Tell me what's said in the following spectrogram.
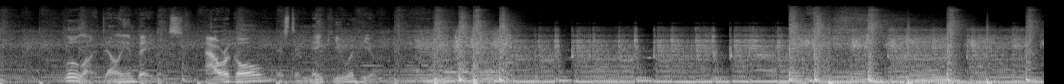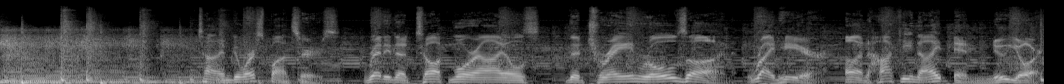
Blue Line Deli and Bagels. Our goal is to make you a hero. Time to our sponsors. Ready to talk more aisles? The train rolls on right here on Hockey Night in New York.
